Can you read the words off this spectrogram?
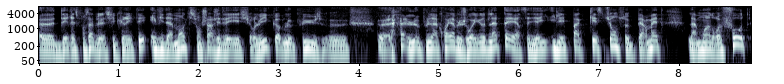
euh, des responsables de la sécurité, évidemment, qui sont chargés de veiller sur lui comme le plus euh, euh, le plus incroyable joyau de la terre. C'est-à-dire, il n'est pas question de se permettre la moindre faute,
